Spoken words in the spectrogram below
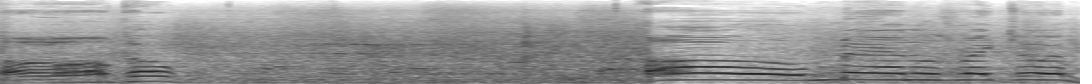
Oh, go. Oh, man, it was right to him.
